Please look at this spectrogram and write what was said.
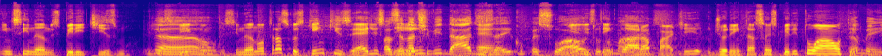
ensinando espiritismo. Eles Não. ficam ensinando outras coisas. Quem quiser, eles Fazendo têm... atividades é. aí com o pessoal E e, eles tudo têm, mais. claro, a parte de orientação espiritual. Também.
